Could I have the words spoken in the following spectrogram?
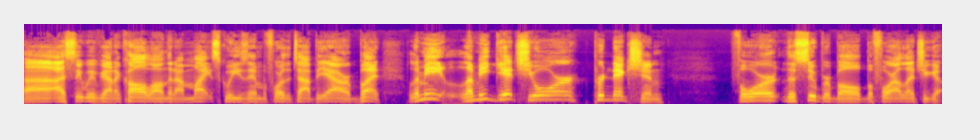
Uh, I see we've got a call on that I might squeeze in before the top of the hour, but let me let me get your prediction for the Super Bowl before I let you go.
